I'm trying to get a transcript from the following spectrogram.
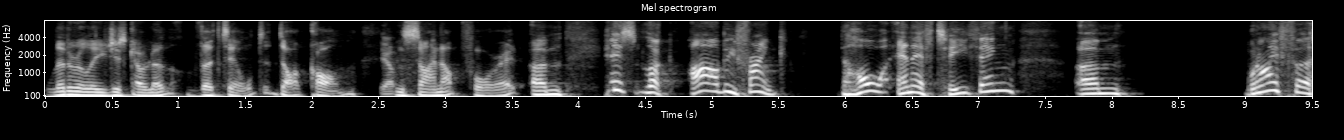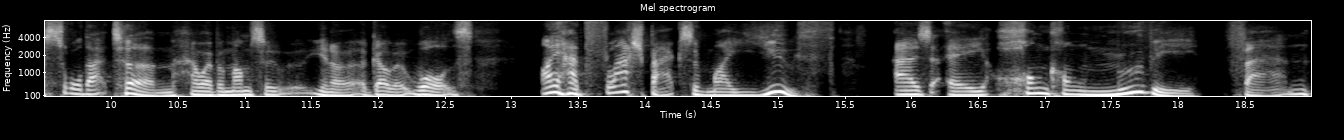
literally just go to thetilt.com Yep. and sign up for it. Um, here's look, I'll be frank, the whole NFT thing. Um, when I first saw that term, however months you know ago it was, I had flashbacks of my youth as a Hong Kong movie fan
